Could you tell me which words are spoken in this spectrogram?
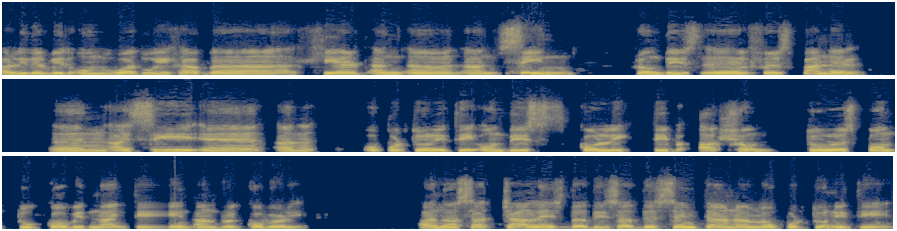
a little bit on what we have uh, heard and, uh, and seen from this uh, first panel. And I see uh, an opportunity on this collective action to respond to COVID-19 and recovery. And as a challenge that is at the same time an opportunity,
